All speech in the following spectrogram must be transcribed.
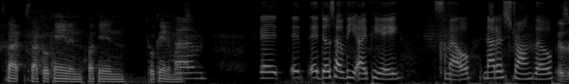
It's not. It's not cocaine and fucking cocaine and mice. Um, it it it does have the IPA smell. Not as strong though. Is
